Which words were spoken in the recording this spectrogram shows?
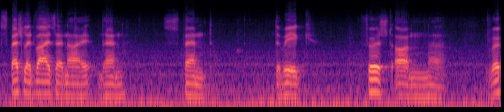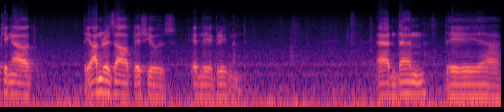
special advisor and I then spent the week first on uh, working out the unresolved issues in the agreement, and then the uh,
